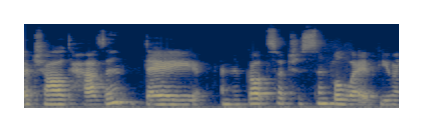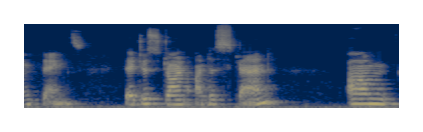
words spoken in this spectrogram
a child hasn't. They and they've got such a simple way of viewing things. They just don't understand. Um,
